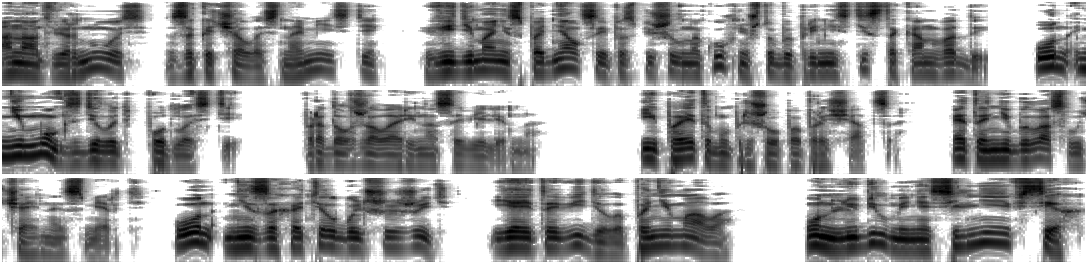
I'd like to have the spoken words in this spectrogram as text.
Она отвернулась, закачалась на месте. Видиманис поднялся и поспешил на кухню, чтобы принести стакан воды. Он не мог сделать подлости, продолжала Арина Савельевна. И поэтому пришел попрощаться. Это не была случайная смерть. Он не захотел больше жить. Я это видела, понимала. Он любил меня сильнее всех.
